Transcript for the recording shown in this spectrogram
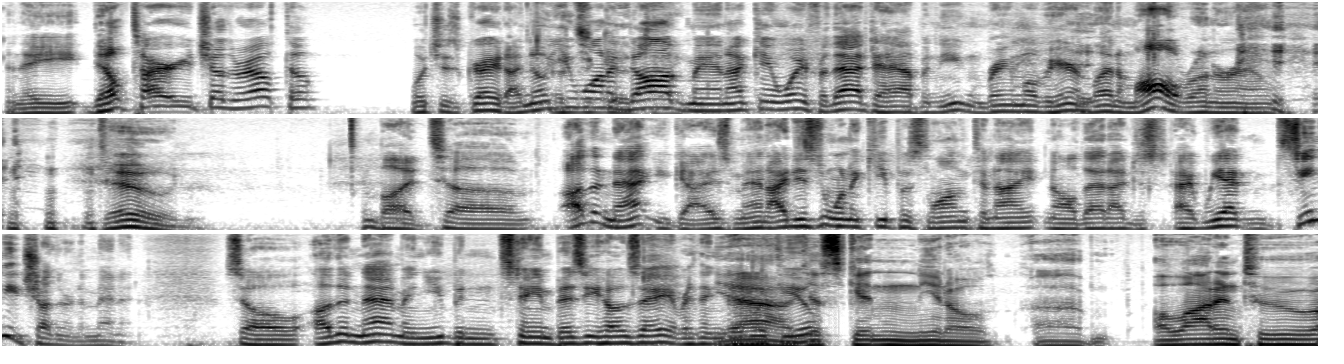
and they they'll tire each other out though. Which is great. I know you That's a want a good dog, thing. man. I can't wait for that to happen. You can bring them over here and let them all run around, dude. But uh, other than that, you guys, man, I just want to keep us long tonight and all that. I just I, we hadn't seen each other in a minute. So other than that, man, you've been staying busy, Jose. Everything good yeah, with you? just getting you know uh, a lot into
